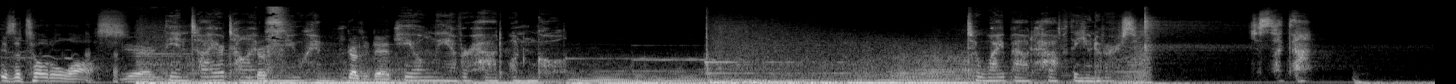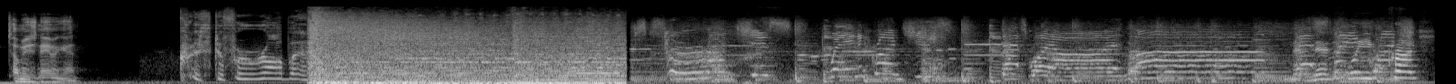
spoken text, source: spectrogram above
is a total loss. Yeah, The entire time Because- I knew him, you guys are dead. he only ever had one goal to wipe out half the universe. Just like that. Tell me his name again. Christopher Robin. Crunches, when it crunches. That's why I love Nestle Crunch.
